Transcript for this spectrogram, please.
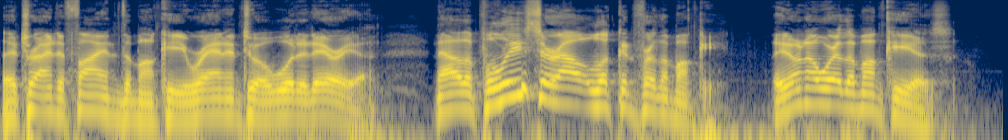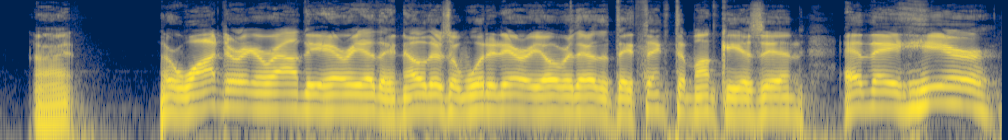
they're trying to find the monkey. He ran into a wooded area. Now the police are out looking for the monkey. They don't know where the monkey is. All right. They're wandering around the area. They know there's a wooded area over there that they think the monkey is in, and they hear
